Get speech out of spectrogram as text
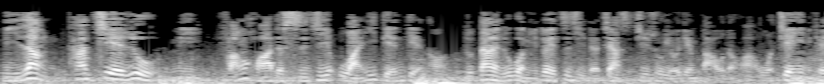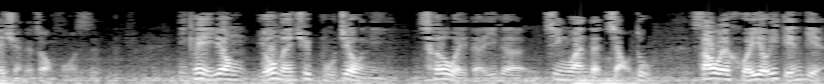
你让它介入你防滑的时机晚一点点哦。当然，如果你对自己的驾驶技术有一点把握的话，我建议你可以选择这种模式。你可以用油门去补救你车尾的一个进弯的角度，稍微回油一点点。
